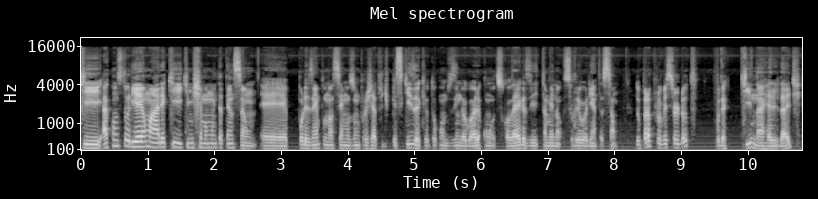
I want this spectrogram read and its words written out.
que a consultoria é uma área que, que me chama muita atenção. É, por exemplo, nós temos um projeto de pesquisa que eu estou conduzindo agora com outros colegas e também sobre a orientação do próprio professor Douto, por aqui, na realidade,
